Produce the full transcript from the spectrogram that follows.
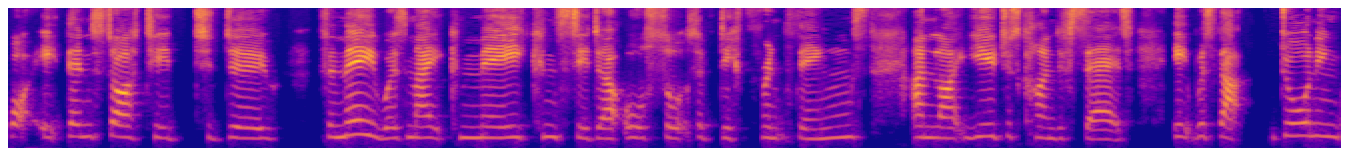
what it then started to do for me was make me consider all sorts of different things. And like you just kind of said, it was that dawning,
